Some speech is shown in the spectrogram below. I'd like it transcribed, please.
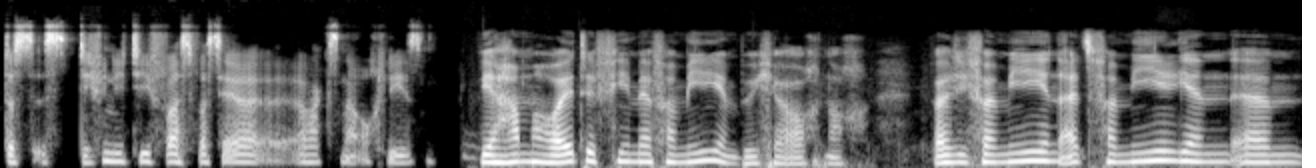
Das ist definitiv was, was ja Erwachsene auch lesen. Wir haben heute viel mehr Familienbücher auch noch weil die Familien als Familien ähm,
